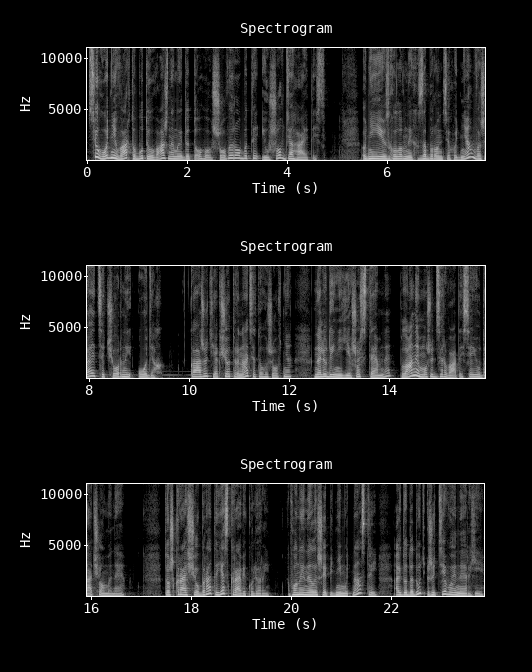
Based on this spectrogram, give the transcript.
Сьогодні варто бути уважними до того, що ви робите і у що вдягаєтесь. Однією з головних заборон цього дня вважається чорний одяг. Кажуть, якщо 13 жовтня на людині є щось темне, плани можуть зірватися і удача омине. Тож краще обирати яскраві кольори. Вони не лише піднімуть настрій, а й додадуть життєвої енергії.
